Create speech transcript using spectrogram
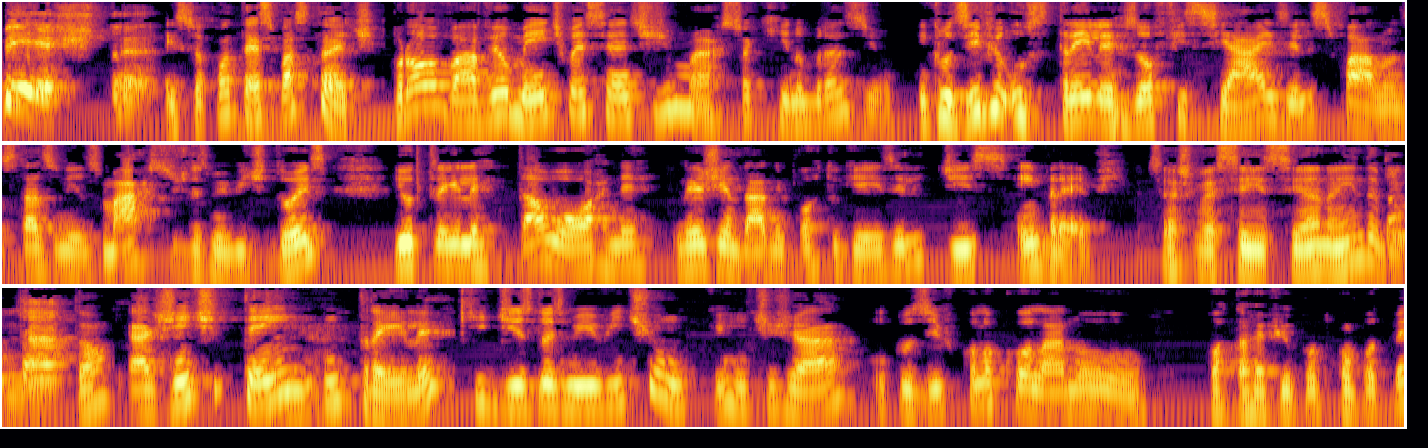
besta. Isso acontece bastante. Provavelmente vai ser antes de março aqui no Brasil. Inclusive, os trailers oficiais, eles falam nos Estados Unidos março de 2022 e o trailer da Warner, legendado em português, ele diz em breve. Você acha que vai ser esse ano ainda, Então tá. Então, A gente tem um trailer que diz 2021, que a gente já, inclusive, colocou lá no portalrefil.com.br,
